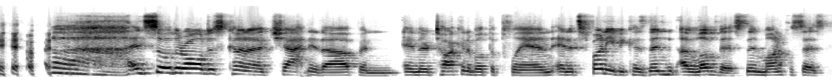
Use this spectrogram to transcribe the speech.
and so they're all just kind of chatting it up and and they're talking about the plan and it's funny because then i love this then monocle says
